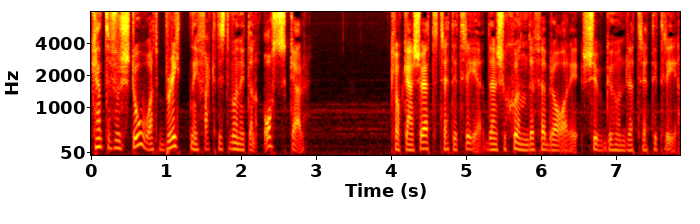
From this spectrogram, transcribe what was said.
kan inte förstå att Britney faktiskt vunnit en Oscar. Klockan 21.33 den 27 februari 2033.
